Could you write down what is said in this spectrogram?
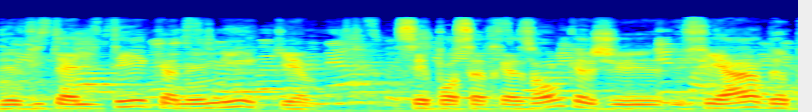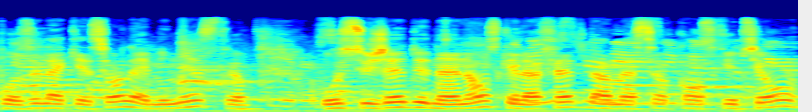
de, vitalité économique. C'est pour cette raison que je suis fier de poser la question à la ministre au sujet d'une annonce qu'elle a faite dans ma circonscription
